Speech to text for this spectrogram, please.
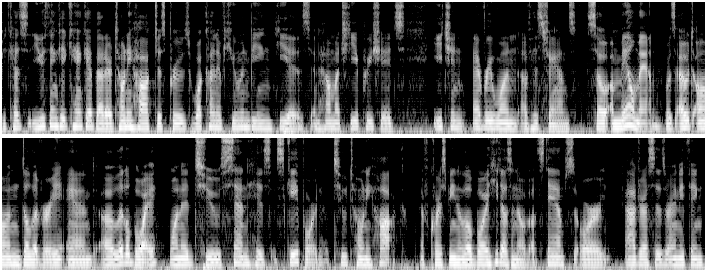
because you think it can't get better, Tony Hawk just proves what kind of human being he is and how much he appreciates each and every one of his fans. So, a mailman was out on delivery, and a little boy wanted to send his skateboard to Tony Hawk. Of course, being a little boy, he doesn't know about stamps or addresses or anything.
